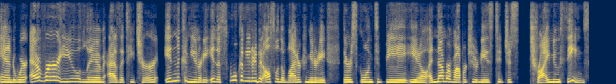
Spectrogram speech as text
And wherever you live as a teacher in the community, in the school community, but also in the wider community, there's going to be, you know, a number of opportunities to just try new things.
